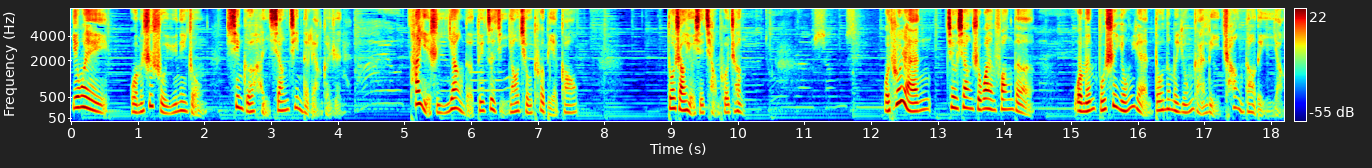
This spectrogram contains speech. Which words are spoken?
因为我们是属于那种性格很相近的两个人，他也是一样的，对自己要求特别高。多少有些强迫症，我突然就像是万芳的“我们不是永远都那么勇敢”里唱到的一样，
